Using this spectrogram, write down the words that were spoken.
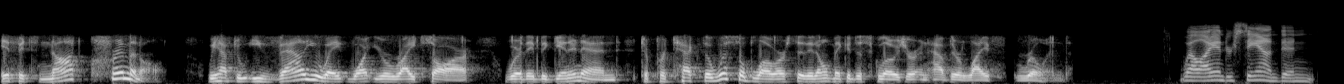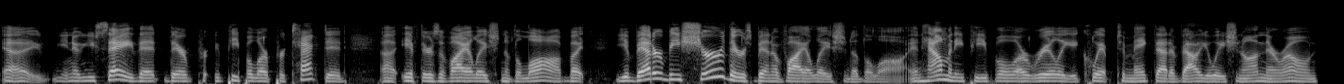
If it's not criminal, we have to evaluate what your rights are where they begin and end to protect the whistleblower so they don't make a disclosure and have their life ruined. Well, I understand, and uh, you know, you say that their people are protected uh, if there's a violation of the law, but you better be sure there's been a violation of the law. And how many people are really equipped to make that evaluation on their own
